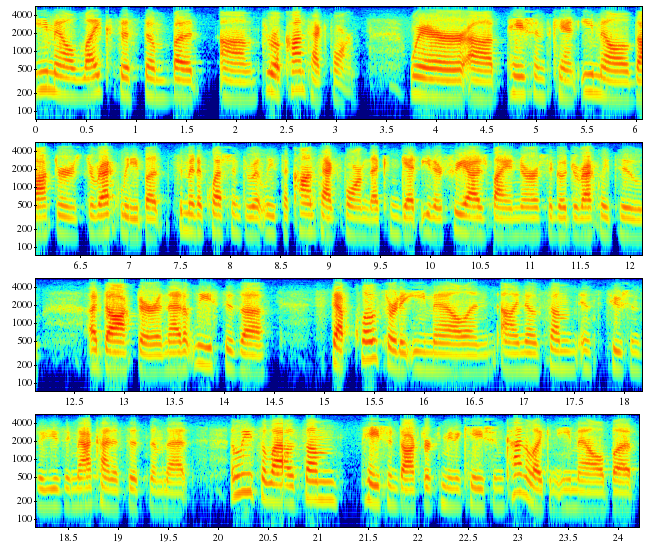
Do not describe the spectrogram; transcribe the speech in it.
email-like system, but um, through a contact form, where uh, patients can't email doctors directly, but submit a question through at least a contact form that can get either triaged by a nurse or go directly to a doctor, and that at least is a step closer to email. And I know some institutions are using that kind of system that at least allows some patient-doctor communication, kind of like an email, but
